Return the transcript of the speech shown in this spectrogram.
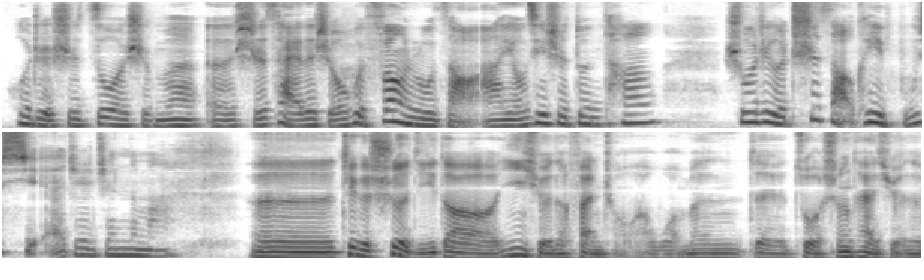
或者是做什么呃食材的时候会放入枣啊，尤其是炖汤。说这个吃枣可以补血，这是真的吗？呃，这个涉及到医学的范畴啊，我们在做生态学的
